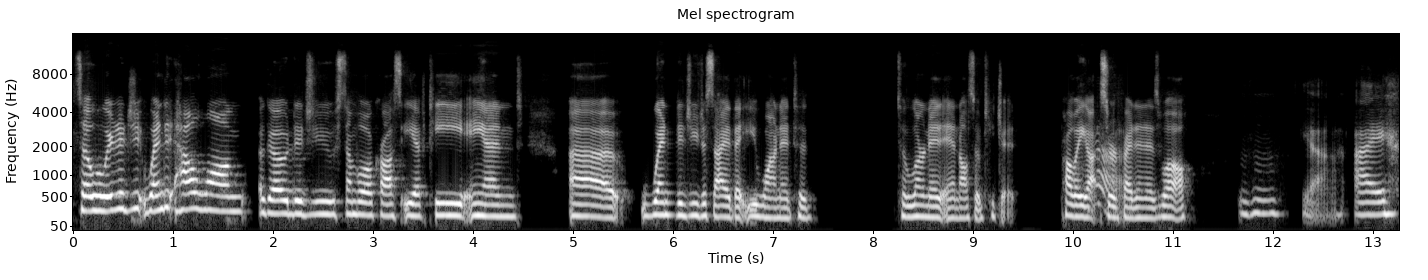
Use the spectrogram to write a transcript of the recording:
so where did you when did how long ago did you stumble across EFT and uh, when did you decide that you wanted to to learn it and also teach it probably got yeah. certified in as well. Mm-hmm. Yeah. I,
